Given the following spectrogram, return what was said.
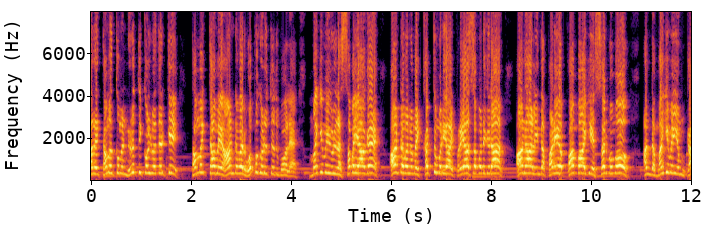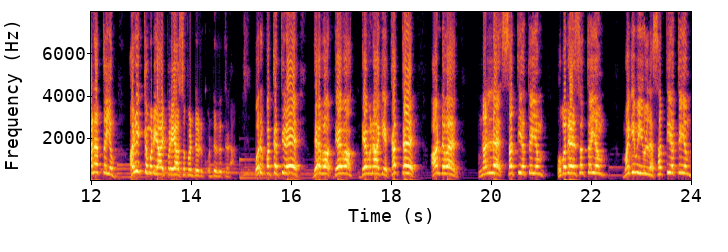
அதை தமக்கு முன் நிறுத்திக் கொள்வதற்கு தம்மை தாமே ஆண்டவர் ஒப்பு கொடுத்தது போல மகிமையுள்ள சபையாக ஆண்டவர் நம்மை கட்டுமடியாய் பிரயாசப்படுகிறார். ஆனால் இந்த பழைய பாம்பாகிய சர்வமோ அந்த மகிமையும் கனத்தையும் அழிக்கும்படியாய் பிரயாசப்பட்டு கொண்டிருக்கிறார். ஒரு பக்கத்திலே தேவ தேவா தேவனாகிய கத்தர் ஆண்டவர் நல்ல சத்தியத்தையும் உபதேசத்தையும் மகிமையுள்ள சத்தியத்தையும்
